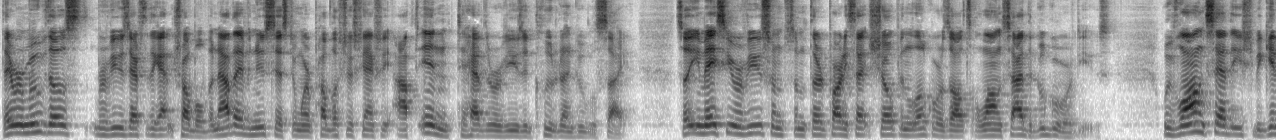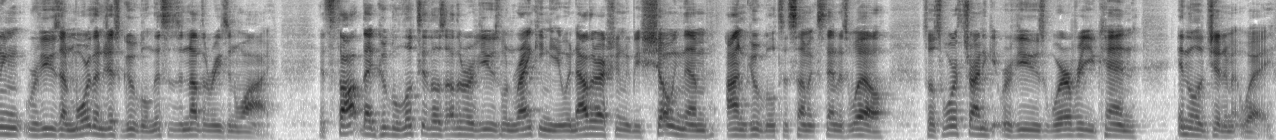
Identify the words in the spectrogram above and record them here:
They removed those reviews after they got in trouble, but now they have a new system where publishers can actually opt in to have the reviews included on Google's site. So you may see reviews from some third party sites show up in the local results alongside the Google reviews. We've long said that you should be getting reviews on more than just Google, and this is another reason why. It's thought that Google looks at those other reviews when ranking you, and now they're actually going to be showing them on Google to some extent as well. So it's worth trying to get reviews wherever you can in a legitimate way.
